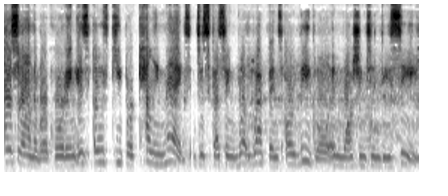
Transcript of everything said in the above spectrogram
Also on the recording is Oath Keeper Kelly Meggs discussing what weapons are legal in Washington, D.C.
